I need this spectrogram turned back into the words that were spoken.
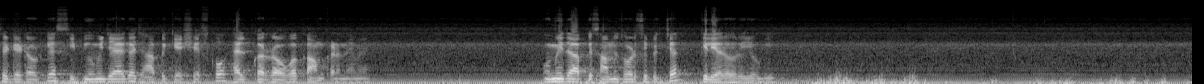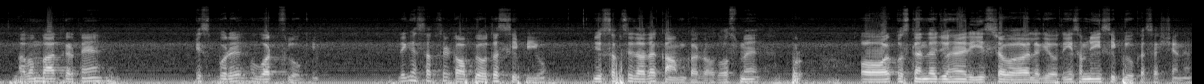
से डेटा उठ के सीपीयू में जाएगा, जहाँ पे कैशेस को हेल्प कर रहा होगा काम करने में। उम्मीद है आपके सामने थोड़ी सी पिक्चर क्लियर हो रही होगी। अब हम बात करते हैं इस पूरे वर्क फ्लो की। लेकिन सबसे टॉप पे होता है सीपीयू जो सबसे ज़्यादा काम कर रहा होता है उसमें और उसके अंदर जो है रजिस्टर वगैरह लगे होते हैं। ये समझिए सी पी का सेक्शन है।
